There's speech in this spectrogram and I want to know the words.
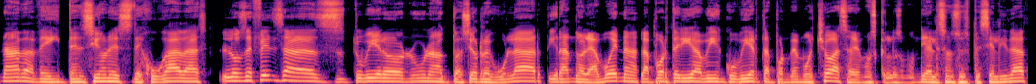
nada de intenciones de jugadas, los defensas tuvieron una actuación regular, tirándole a buena, la portería bien cubierta por Memo Ochoa, sabemos que los mundiales son su especialidad,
